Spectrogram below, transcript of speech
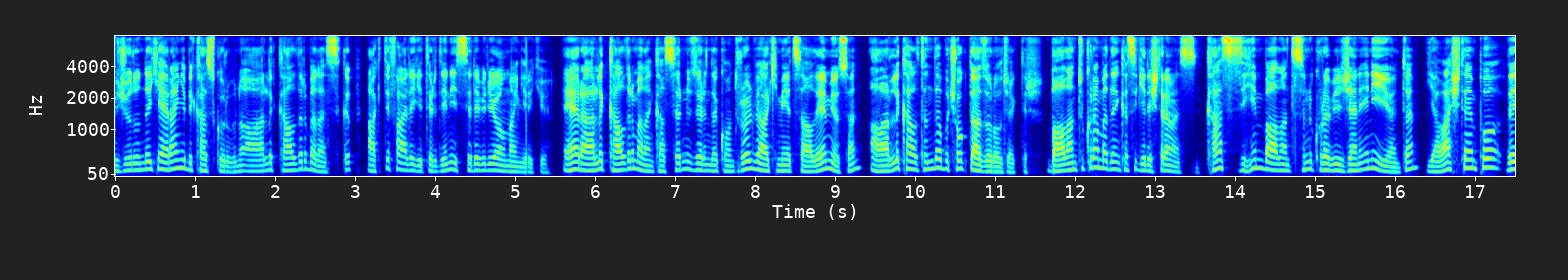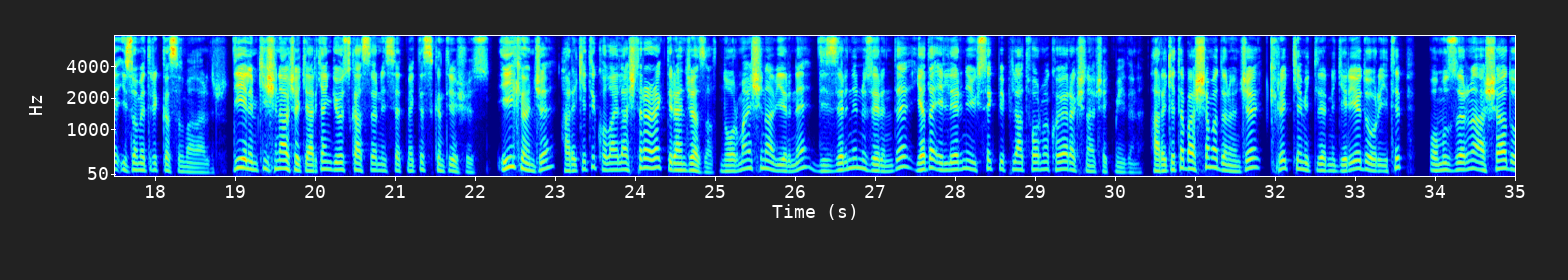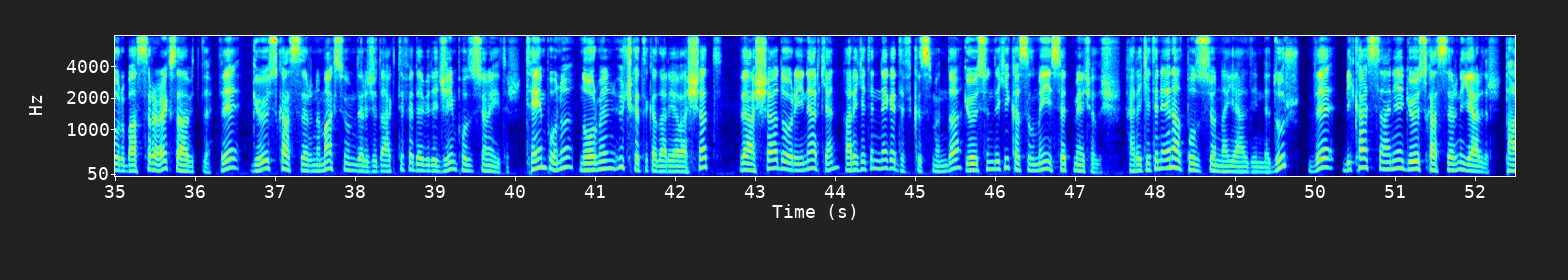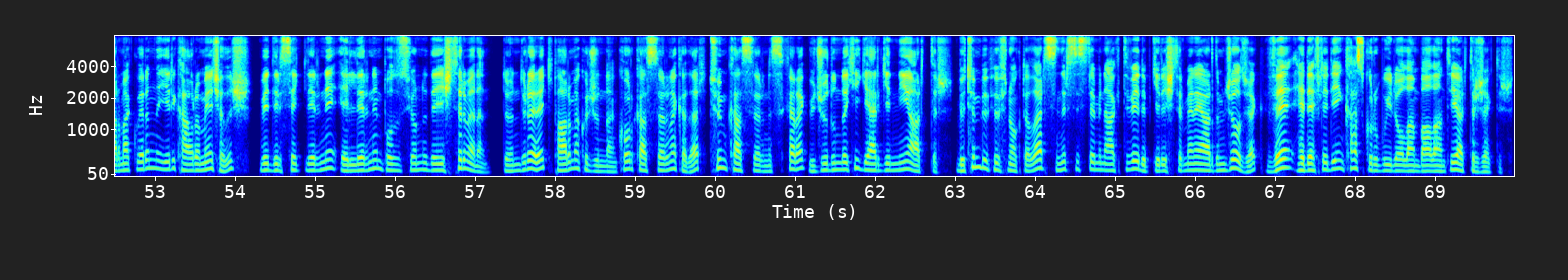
Vücudundaki herhangi bir kas grubunu ağırlık kaldırmadan sıkıp aktif hale getirdiğini hissedebiliyor olman gerekiyor. Eğer ağırlık kaldırmadan kasların üzerinde kontrol ve hakimiyet sağlayamıyorsan, ağırlık altında bu çok daha zor olacaktır. Bağlantı kuramadığın kası geliştiremezsin. Kas zihin bağlantısını kurabileceğin en iyi yöntem yavaş tempo ve izometrik kasılmalardır. Diyelim ki şınav çekerken göğüs kaslarını hissetmekte sıkıntı yaşıyorsun. İlk önce hareketi kolaylaştırarak direnci azalt. Normal şınav yerine dizlerinin üzerinde ya da ellerini yüksek bir platforma koyarak şınav çekmeyi dene. Harekete başlamadan önce kürek kemiklerini geriye doğru itip omuzlarını aşağı doğru bastırarak sabitle ve göğüs kaslarını maksimum derecede aktif edebileceğin pozisyona getir. Temponu normalin 3 katı kadar yavaşlat ve aşağı doğru inerken hareketin negatif kısmında göğsündeki kasılmayı hissetmeye çalış. Hareketin en alt pozisyonuna geldiğinde dur ve birkaç saniye göğüs kaslarını gerdir. Parmaklarınla yeri kavramaya çalış ve dirseklerini ellerinin pozisyonunu değiştirmeden döndürerek parmak ucundan kor kaslarına kadar tüm kaslarını sıkarak vücudundaki gerginliği arttır. Bütün bu püf noktalar sinir sistemini aktive edip geliştirmene yardımcı olacak ve hedeflediğin kas grubuyla olan bağlantıyı arttıracaktır.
